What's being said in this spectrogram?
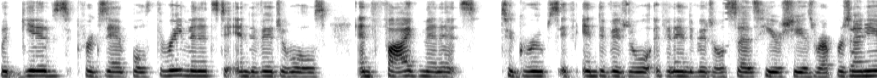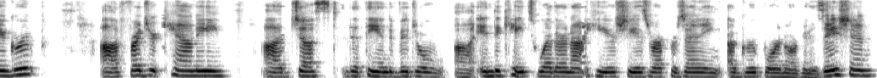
but gives, for example, three minutes to individuals and five minutes to groups if individual if an individual says he or she is representing a group. Uh, Frederick County uh, just that the individual uh, indicates whether or not he or she is representing a group or an organization.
